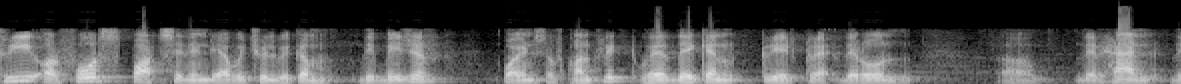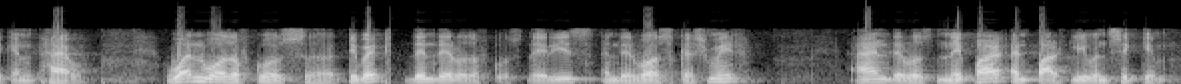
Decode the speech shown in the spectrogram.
three or four spots in India which will become the major points of conflict where they can create their own, uh, their hand they can have. One was, of course, uh, Tibet. Then there was, of course, there is and there was Kashmir. And there was Nepal and partly even Sikkim.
